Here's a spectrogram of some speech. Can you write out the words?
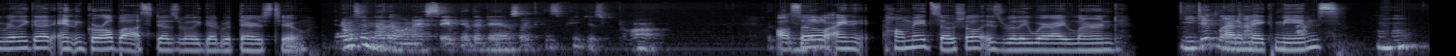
do really good. And Girl Boss does really good with theirs too. There was another one I saved the other day. I was like, this page is bomb. With Also. I homemade social is really where I learned you did learn how to that. make memes. Mhm.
